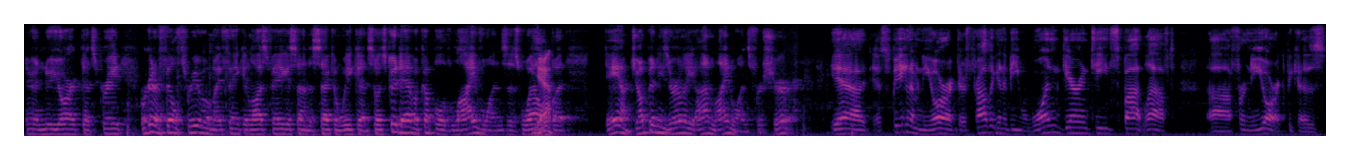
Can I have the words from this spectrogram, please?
in New York. That's great. We're going to fill three of them, I think, in Las Vegas on the second weekend. So it's good to have a couple of live ones as well. Yeah. But damn, jump in these early online ones for sure. Yeah. Speaking of New York, there's probably going to be one guaranteed spot left uh, for New York because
